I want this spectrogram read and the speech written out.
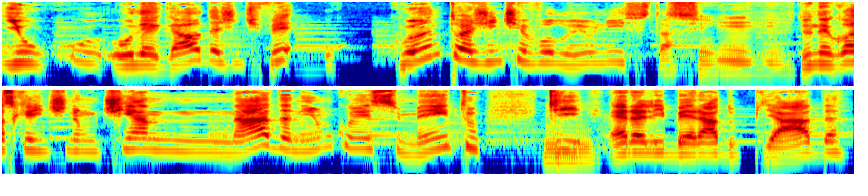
E o, o, o legal da gente ver o quanto a gente evoluiu nisso, tá? Sim. Uhum. Do negócio que a gente não tinha nada, nenhum conhecimento, que Uhum. era liberado piada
